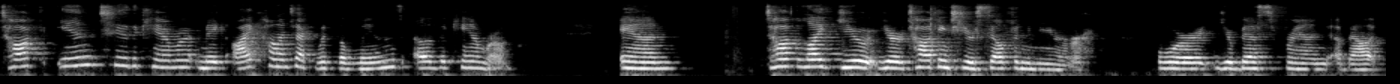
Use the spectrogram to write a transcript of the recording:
talk into the camera, make eye contact with the lens of the camera, and talk like you you're talking to yourself in the mirror or your best friend about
